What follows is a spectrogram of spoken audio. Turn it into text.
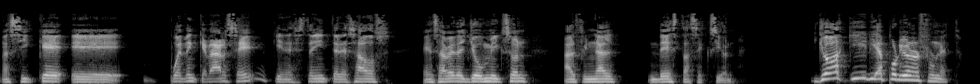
Así que eh, pueden quedarse quienes estén interesados en saber de Joe Mixon al final de esta sección. Yo aquí iría por Leonard Fournette.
